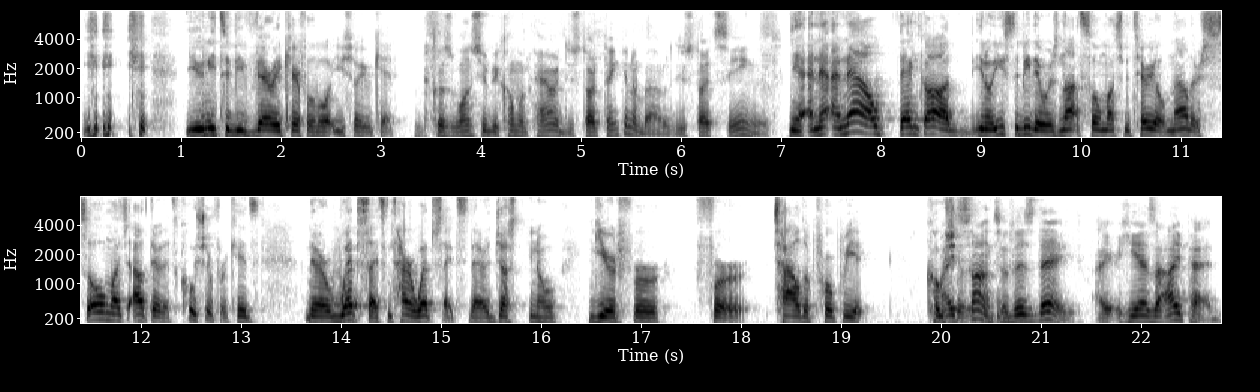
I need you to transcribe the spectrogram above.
you need to be very careful about what you show your kid. Because once you become a parent, you start thinking about it. You start seeing this. Yeah, and, and now, thank God, you know, it used to be there was not so much material. Now there's so much out there that's kosher for kids. There are websites, entire websites that are just, you know, geared for for child appropriate kosher. My son, to this day, I, he has an iPad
